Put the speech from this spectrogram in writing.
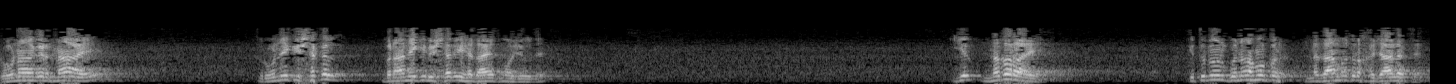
رونا اگر نہ آئے، تو رونے کی شکل بنانے کی بھی شرعی ہدایت موجود ہے۔ یہ نظر آئے کہ تمہیں ان گناہوں پر ندامت اور خجالت ہے۔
